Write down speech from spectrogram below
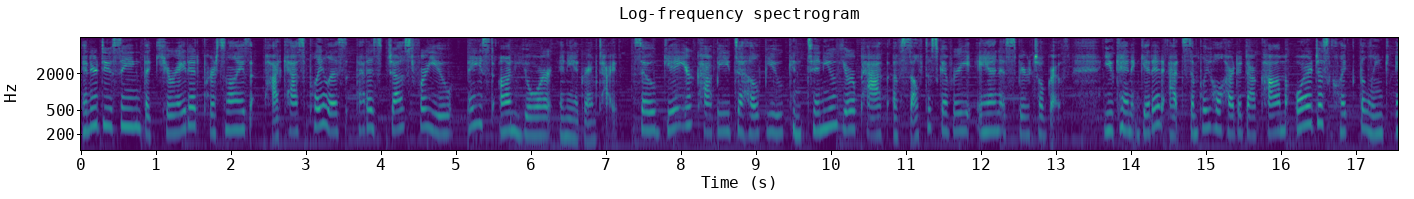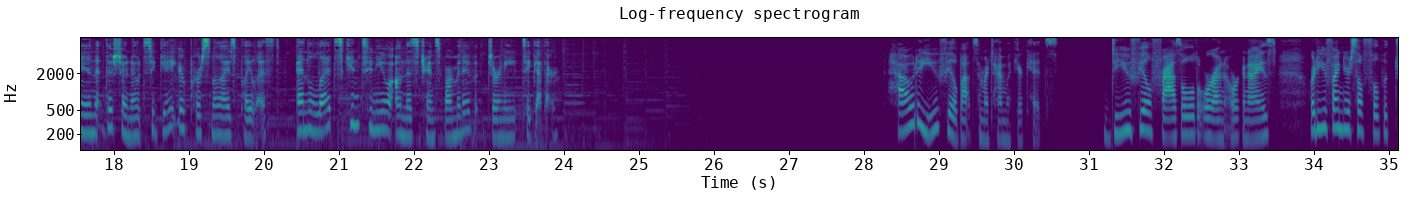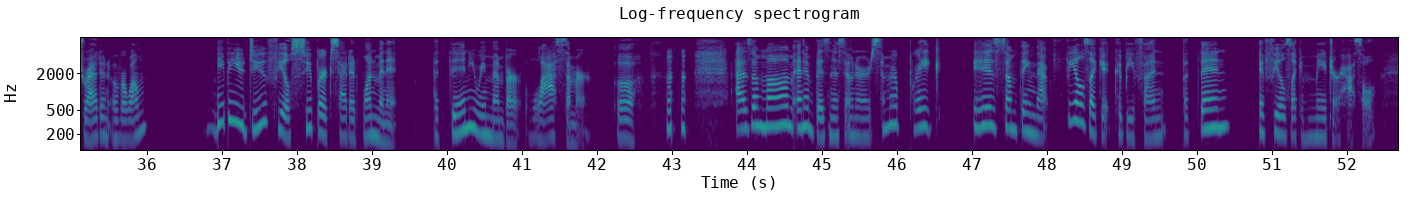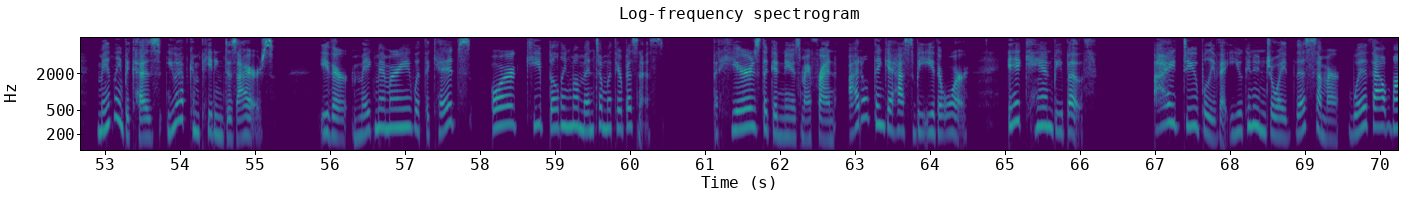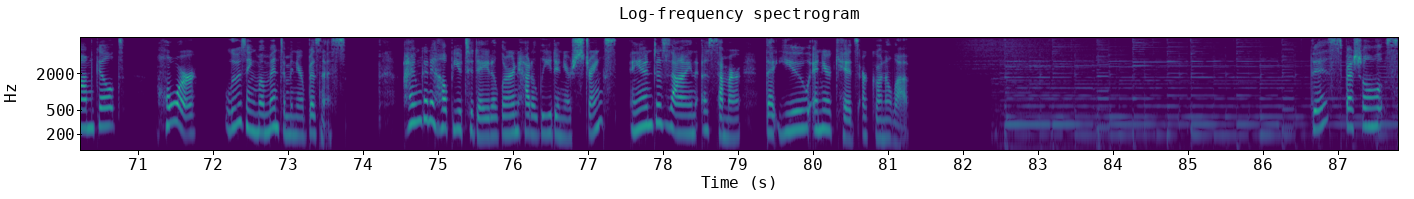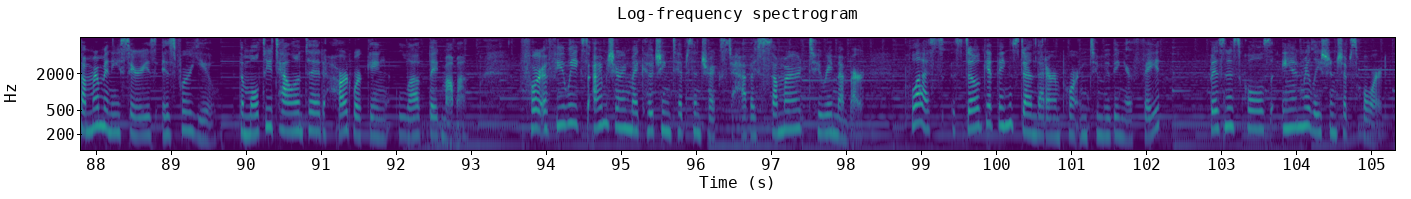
Introducing the curated personalized podcast playlist that is just for you based on your Enneagram type. So get your copy to help you continue your path of self discovery and spiritual growth. You can get it at simplywholehearted.com or just click the link in the show notes to get your personalized playlist. And let's continue on this transformative journey together. How do you feel about summertime with your kids? Do you feel frazzled or unorganized, or do you find yourself filled with dread and overwhelm? Hmm. Maybe you do feel super excited one minute, but then you remember last summer. Ugh. As a mom and a business owner, summer break is something that feels like it could be fun, but then it feels like a major hassle, mainly because you have competing desires. Either make memory with the kids or keep building momentum with your business. But here's the good news, my friend. I don't think it has to be either or. It can be both. I do believe that you can enjoy this summer without mom guilt or losing momentum in your business. I'm going to help you today to learn how to lead in your strengths and design a summer that you and your kids are going to love. This special summer mini series is for you, the multi talented, hardworking, love big mama. For a few weeks, I'm sharing my coaching tips and tricks to have a summer to remember. Plus, still get things done that are important to moving your faith, business goals, and relationships forward.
